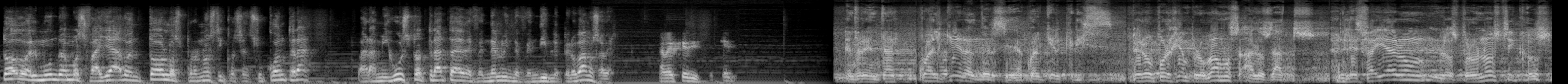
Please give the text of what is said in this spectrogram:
todo el mundo hemos fallado en todos los pronósticos en su contra. Para mi gusto trata de defender lo indefendible, pero vamos a ver. A ver qué dice. Enfrentar cualquier adversidad, cualquier crisis. Pero, por ejemplo, vamos a los datos. Les fallaron los pronósticos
